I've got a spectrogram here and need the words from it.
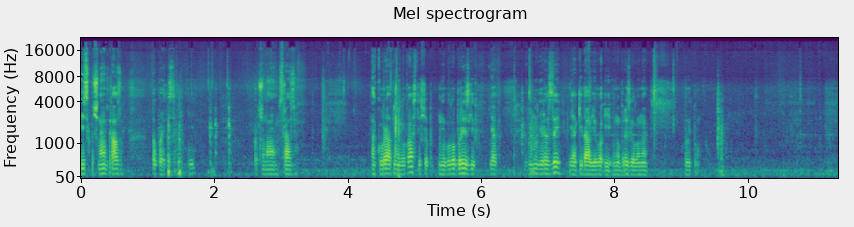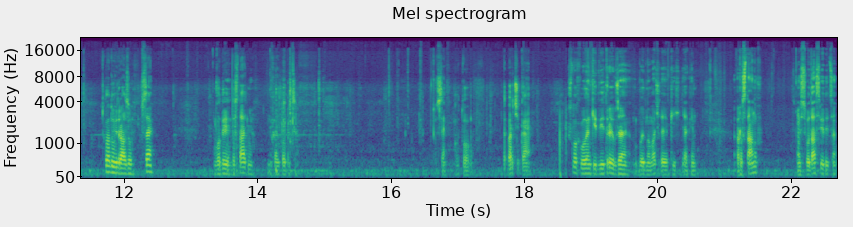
Віск починає одразу топитися. І починаємо зразу акуратно його класти, щоб не було бризгів, як в минулі рази. Я кидав його і воно бризгало на плиту. Кладу відразу все. Води достатньо, нехай топиться. Все, готово. Тепер чекаємо. Шло хвилинки 2-3, вже видно, бачите, як він розтанув. Ось вода світиться,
